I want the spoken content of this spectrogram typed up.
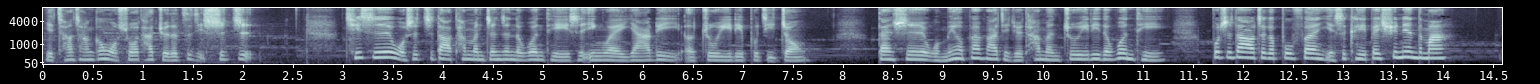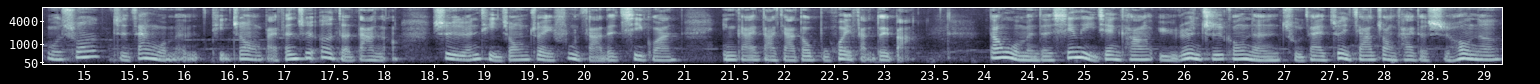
也常常跟我说他觉得自己失智。其实我是知道他们真正的问题是因为压力而注意力不集中，但是我没有办法解决他们注意力的问题。不知道这个部分也是可以被训练的吗？我说，只占我们体重百分之二的大脑是人体中最复杂的器官，应该大家都不会反对吧？当我们的心理健康与认知功能处在最佳状态的时候呢，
